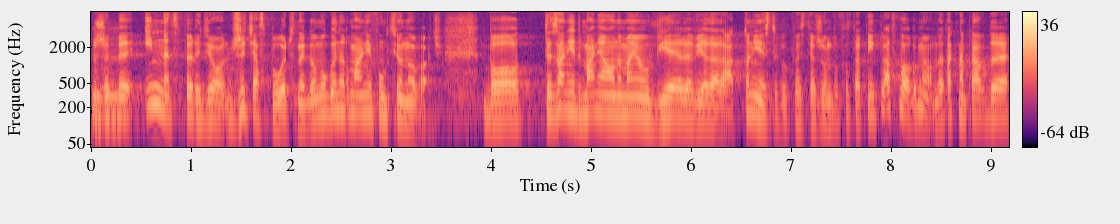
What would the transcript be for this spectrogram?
żeby inne sfery życia społecznego mogły normalnie funkcjonować. Bo te zaniedbania, one mają wiele, wiele lat. To nie jest tylko kwestia rządów ostatniej Platformy. One tak naprawdę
